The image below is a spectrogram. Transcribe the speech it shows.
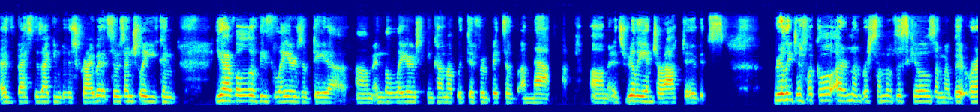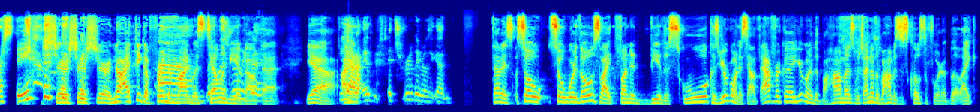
as best as I can describe it. So essentially, you can you have all of these layers of data, um, and the layers can come up with different bits of a map. Um, and it's really interactive. It's really difficult. I remember some of the skills. I'm a bit rusty. sure, sure, sure. No, I think a friend of mine was um, telling was me really about good. that. Yeah, yeah, it, it's really really good. That is so. So were those like funded via the school? Because you're going to South Africa, you're going to the Bahamas, which I know the Bahamas is close to Florida, but like,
